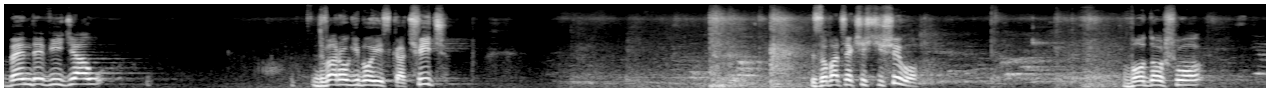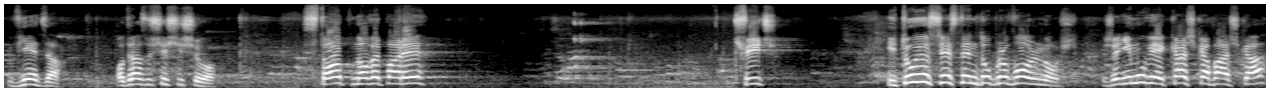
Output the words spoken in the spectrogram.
będę widział dwa rogi boiska. Ćwicz. Zobacz, jak się ściszyło. Bo doszło wiedza. Od razu się ściszyło. Stop, nowe pary. Ćwicz. I tu już jest ten dobrowolność, że nie mówię Kaśka, Baśka,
